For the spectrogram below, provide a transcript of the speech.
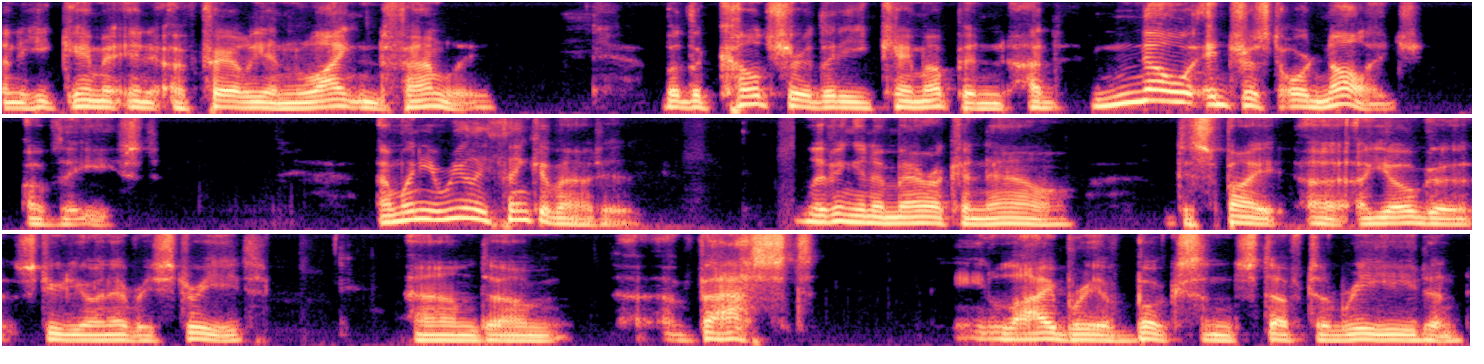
and he came in a fairly enlightened family. But the culture that he came up in had no interest or knowledge of the East. And when you really think about it, living in America now, despite a, a yoga studio on every street and um, a vast library of books and stuff to read and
